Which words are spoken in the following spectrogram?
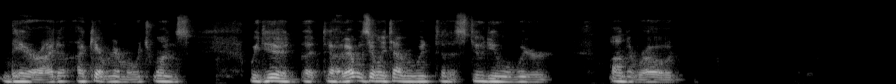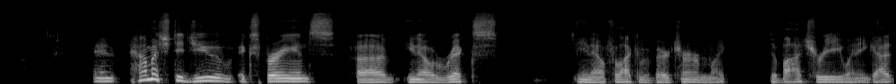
there. I don't. I can't remember which ones we did, but uh, that was the only time we went to the studio when we were on the road. And how much did you experience, uh, you know, Rick's, you know, for lack of a better term, like debauchery when he got,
